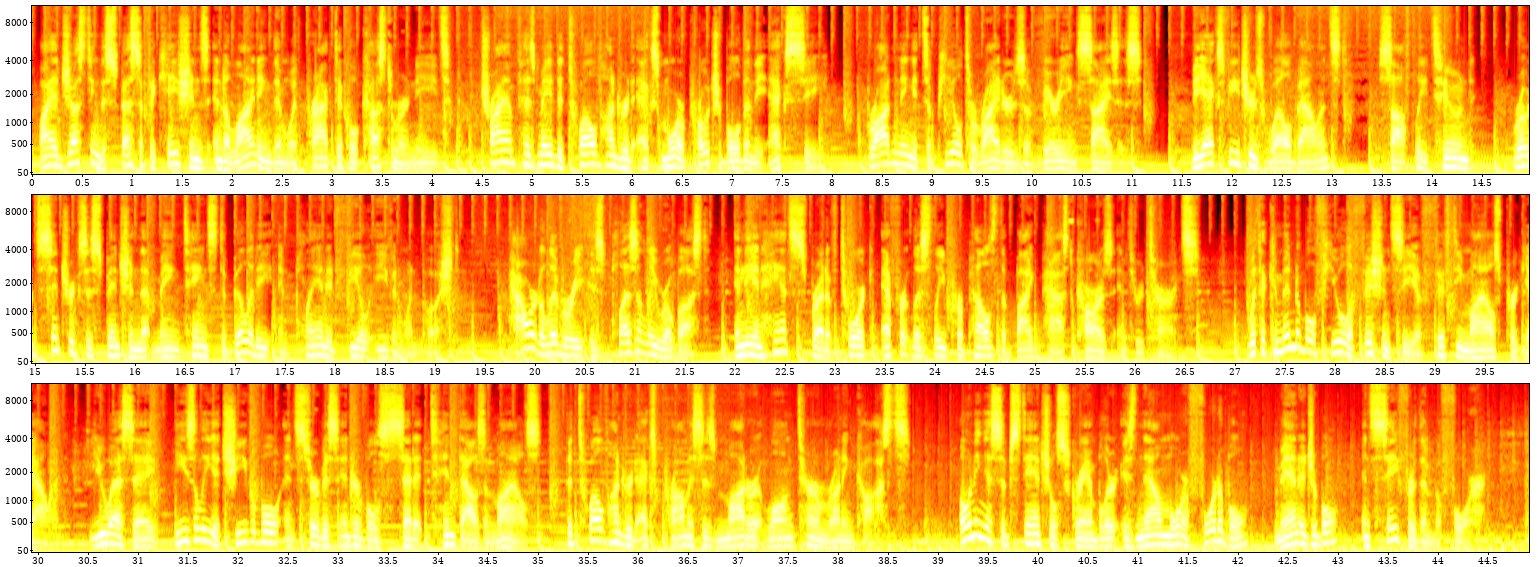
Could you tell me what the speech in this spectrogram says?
By adjusting the specifications and aligning them with practical customer needs, Triumph has made the 1200X more approachable than the XC, broadening its appeal to riders of varying sizes. The X features well-balanced, softly tuned, road-centric suspension that maintains stability and planted feel even when pushed. Power delivery is pleasantly robust, and the enhanced spread of torque effortlessly propels the bike past cars and through turns. With a commendable fuel efficiency of 50 miles per gallon, USA, easily achievable and service intervals set at 10,000 miles, the 1200X promises moderate long-term running costs. Owning a substantial scrambler is now more affordable, manageable, and safer than before.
